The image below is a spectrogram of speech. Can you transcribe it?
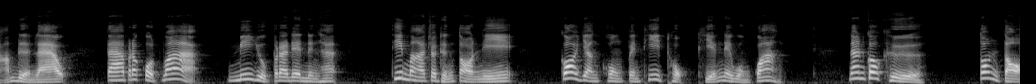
3 เดือนแล้ว แต่ปรากฏว่ามีอยู่ประเด็นหนึ่งฮะที่มาจนถึงตอนนี้ ก็ยังคงเป็นที่ถกเถียงในวงกว้าง นั่นก็คือต้นต่อ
